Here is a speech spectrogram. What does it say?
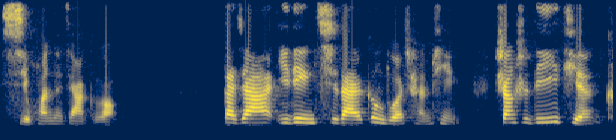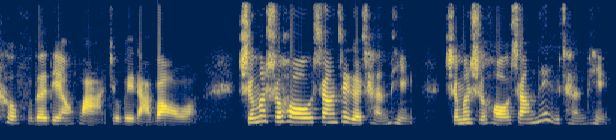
喜欢的价格。大家一定期待更多产品。上市第一天，客服的电话就被打爆了。什么时候上这个产品？什么时候上那个产品？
